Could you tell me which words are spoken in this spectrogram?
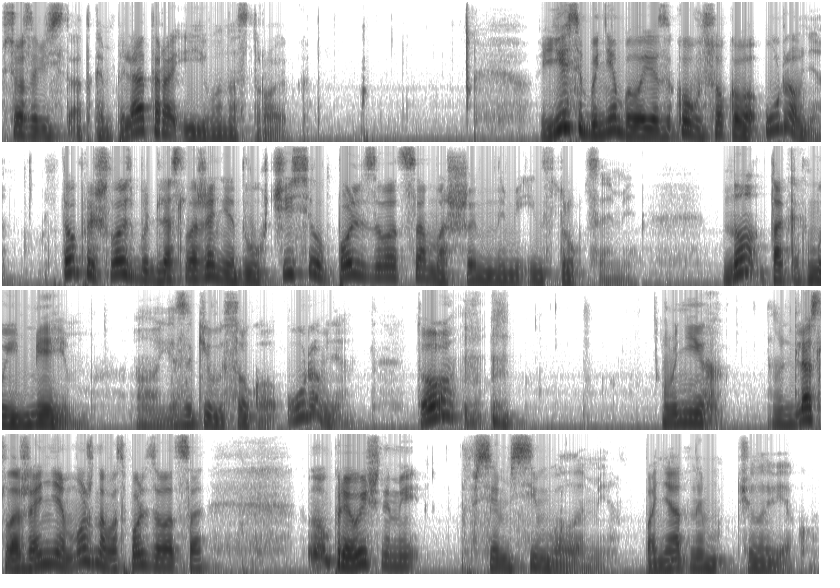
все зависит от компилятора и его настроек. Если бы не было языков высокого уровня, то пришлось бы для сложения двух чисел пользоваться машинными инструкциями. Но так как мы имеем а, языки высокого уровня, то в них для сложения можно воспользоваться ну, привычными всем символами, понятным человеку.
